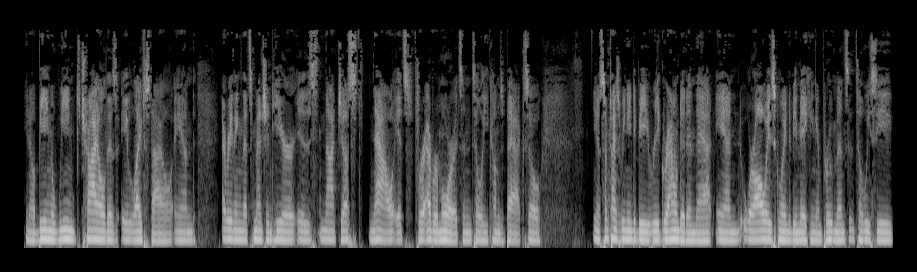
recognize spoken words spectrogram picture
you know, being a weaned child is a lifestyle and everything that's mentioned here is not just now, it's forevermore. It's until he comes back. So, you know, sometimes we need to be regrounded in that and we're always going to be making improvements until we see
